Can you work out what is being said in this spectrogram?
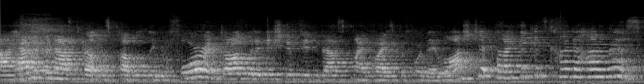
I haven't been asked about this publicly before, and Dogwood Initiative didn't ask my advice before they launched it, but I think it's kind of high risk.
